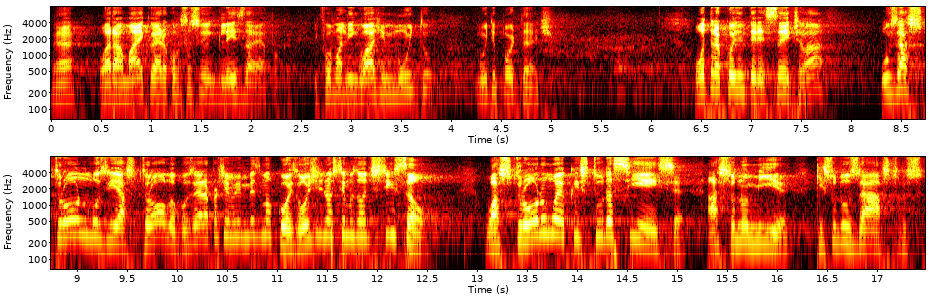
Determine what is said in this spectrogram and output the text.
Né? O aramaico era como se fosse o inglês da época. E foi uma linguagem muito, muito importante. Outra coisa interessante lá, os astrônomos e astrólogos era praticamente a mesma coisa. Hoje nós temos uma distinção. O astrônomo é o que estuda a ciência, a astronomia, que estuda os astros,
